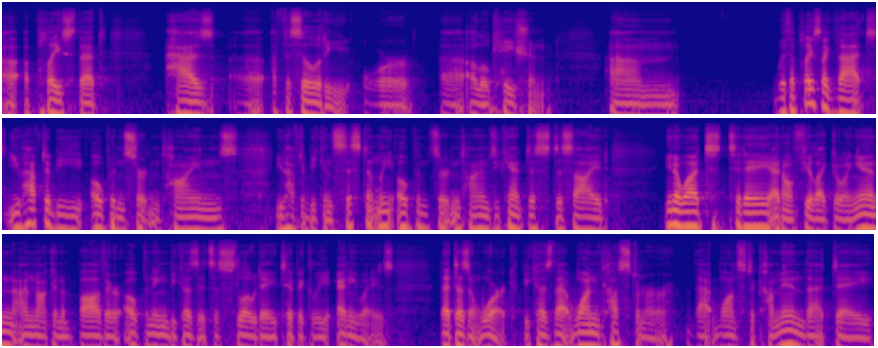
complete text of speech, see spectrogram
a, a place that has a, a facility or uh, a location. Um, with a place like that, you have to be open certain times. You have to be consistently open certain times. You can't just decide, you know what, today I don't feel like going in. I'm not going to bother opening because it's a slow day typically, anyways. That doesn't work because that one customer that wants to come in that day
